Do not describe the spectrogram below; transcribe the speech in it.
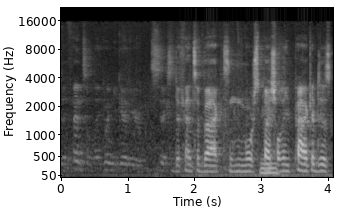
defensively, when you go to defensive backs and more specialty packages,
